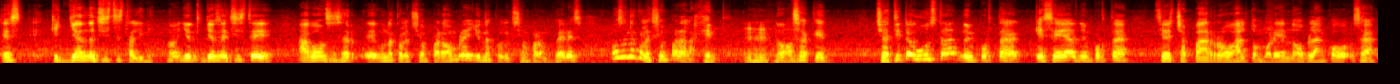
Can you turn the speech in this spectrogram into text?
es que ya no existe esta línea, ¿no? Ya, ya no Sí. existe, ah, vamos a hacer eh, una colección para hombre y una colección para mujeres, vamos a hacer una colección para la gente, ¿no? O sea que si a ti te gusta, no importa qué seas, no importa si eres chaparro, alto, moreno, blanco, o sea,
